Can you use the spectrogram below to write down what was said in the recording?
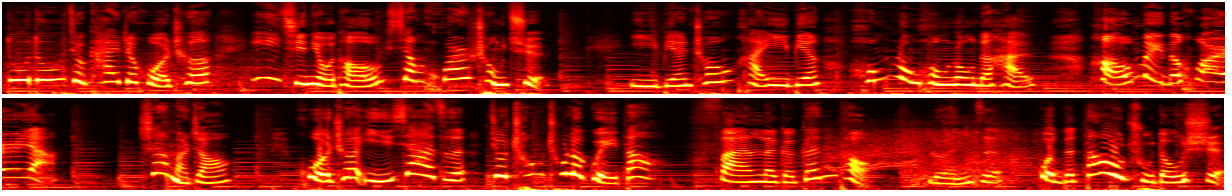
嘟嘟就开着火车一起扭头向花儿冲去，一边冲还一边轰隆轰隆地喊：“好美的花儿呀！”这么着，火车一下子就冲出了轨道，翻了个跟头，轮子滚得到处都是。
